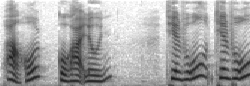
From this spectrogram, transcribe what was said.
Hoảng hốt cô gọi lớn. Thiên Vũ, Thiên Vũ!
